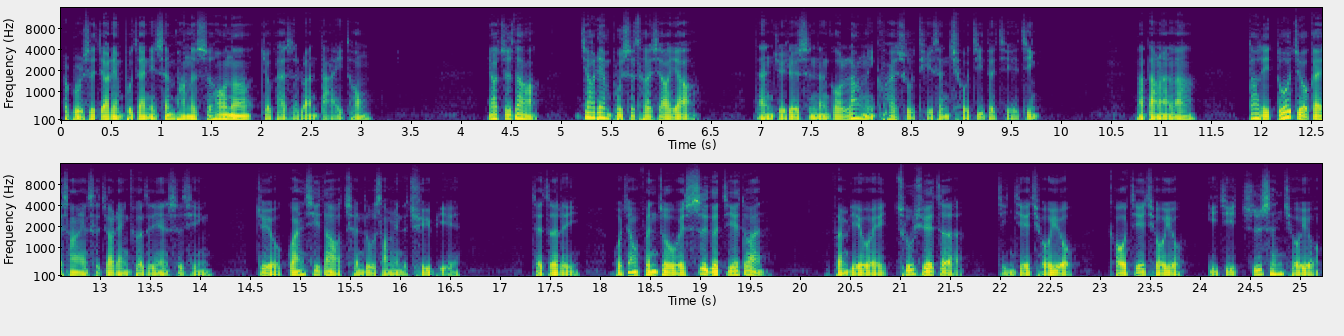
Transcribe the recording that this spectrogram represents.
而不是教练不在你身旁的时候呢，就开始乱打一通。要知道，教练不是特效药，但绝对是能够让你快速提升球技的捷径。那当然啦，到底多久该上一次教练课这件事情，就有关系到程度上面的区别。在这里，我将分作为四个阶段，分别为初学者、进阶球友、高阶球友以及资深球友，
